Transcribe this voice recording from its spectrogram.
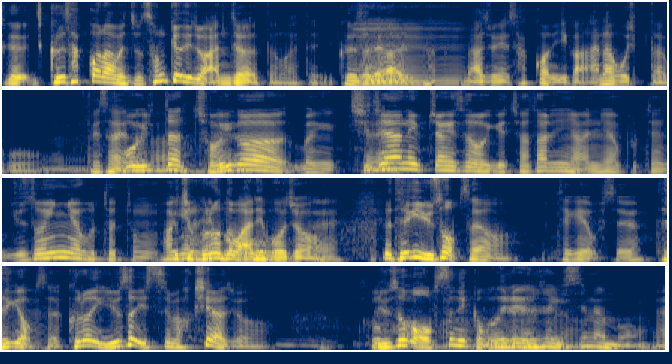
그, 그 사건 하면 좀 성격이 좀 안 좋았던 것 같아요. 그래서 음. 내가 나중에 사건 이거 안 하고 싶다고 음. 회사에. 뭐 일단 저희가 막 네. 취재하는 입장에서 이게 자살이냐 아니냐 볼 때는 유서있냐부터 좀 확인. 그렇죠. 그런 것도 많이 보죠. 근데 되게 유서 없어요. 되게 없어요. 되게 없어요. 그런 유서 있으면 확실하죠. 유서가 없으니까 오히려 문제는 요새 거예요. 있으면 뭐 네.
